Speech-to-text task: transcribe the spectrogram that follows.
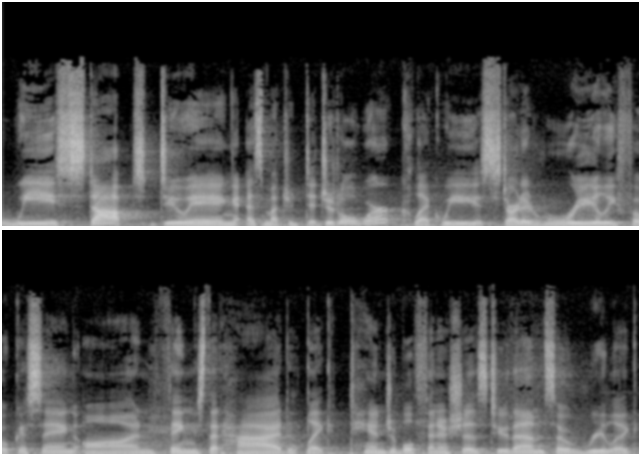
we stopped doing as much digital work. Like we started really focusing on things that had like tangible finishes to them. So really, like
